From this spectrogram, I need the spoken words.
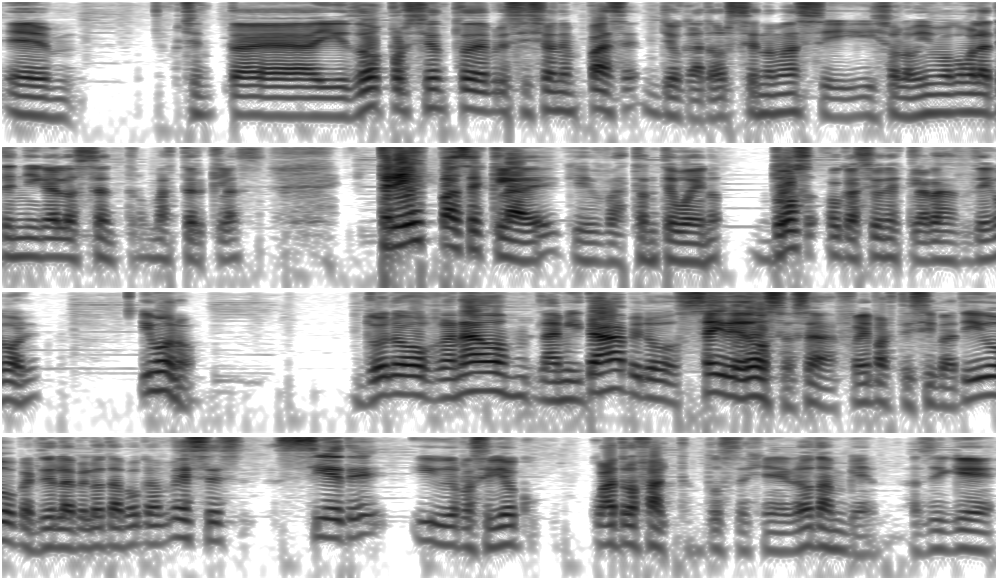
Eh, 82% de precisión en pase, dio 14 nomás y hizo lo mismo como la técnica de los centros, masterclass. Tres pases clave, que es bastante bueno. Dos ocasiones claras de gol. Y bueno, duelos ganados la mitad, pero 6 de 12. O sea, fue participativo, perdió la pelota pocas veces, 7 y recibió 4 faltas. Entonces generó también. Así que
